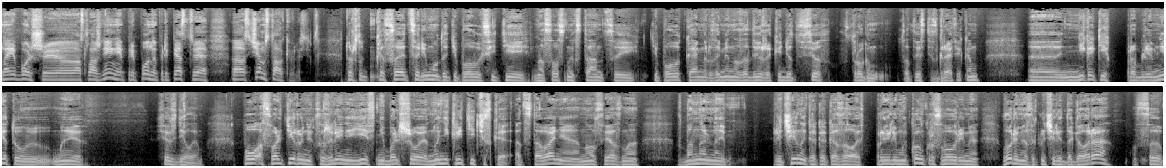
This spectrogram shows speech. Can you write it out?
наибольшие осложнения, препоны, препятствия, с чем сталкивались? То, что касается ремонта тепловых сетей, насосных станций, тепловых камер, замена задвижек, идет все в строгом соответствии с графиком. Никаких проблем нету, мы все сделаем. По асфальтированию, к сожалению, есть небольшое, но не критическое отставание. Оно связано с банальной причиной, как оказалось. Провели мы конкурс вовремя, вовремя заключили договора с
